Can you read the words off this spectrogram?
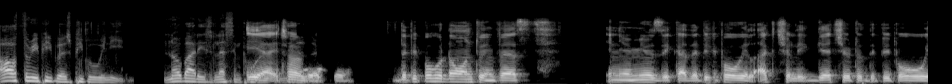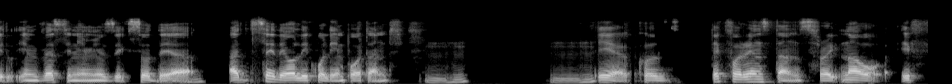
All three people is people we need. Nobody's less important. Yeah, I than the other. totally agree. The people who don't want to invest in your music are the people who will actually get you to the people who will invest in your music. So they are, I'd say they're all equally important. Mm-hmm. Mm-hmm. Yeah, because take for instance, right now, if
